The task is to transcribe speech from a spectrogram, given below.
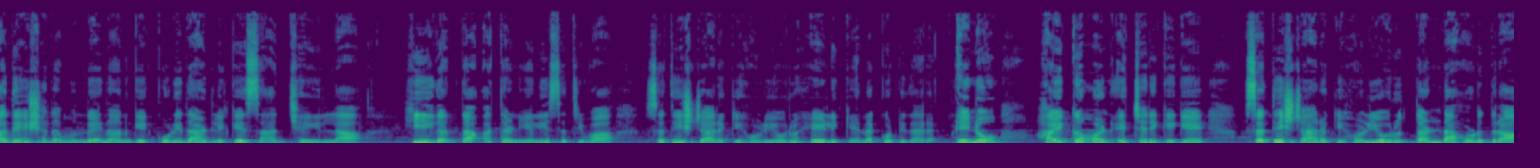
ಆದೇಶದ ಮುಂದೆ ನನಗೆ ಕುಣಿದಾಡಲಿಕ್ಕೆ ಸಾಧ್ಯ ಇಲ್ಲ. ಹೀಗಂತ ಅಥಣಿಯಲ್ಲಿ ಸಚಿವ ಸತೀಶ್ ಜಾರಕಿಹೊಳಿ ಅವರು ಹೇಳಿಕೆಯನ್ನು ಕೊಟ್ಟಿದ್ದಾರೆ. ಇನ್ನು ಹೈಕಮಾಂಡ್ ಎಚ್ಚರಿಕೆಗೆ ಸತೀಶ್ ಜಾರಕಿಹೊಳಿ ಅವರು ತಂಡ ಹೊಡೆದ್ರಾ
